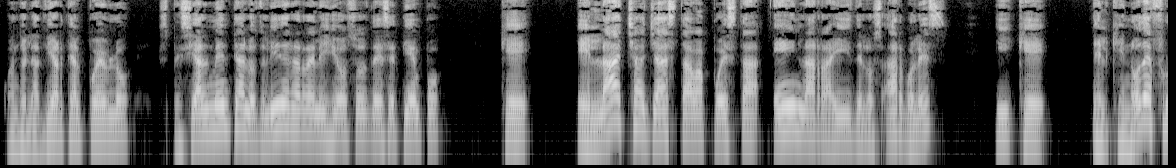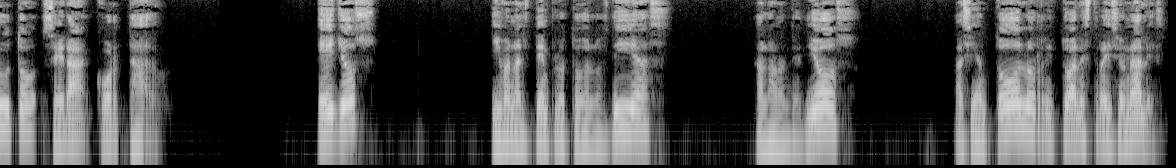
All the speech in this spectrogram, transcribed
cuando le advierte al pueblo, especialmente a los líderes religiosos de ese tiempo, que el hacha ya estaba puesta en la raíz de los árboles y que el que no dé fruto será cortado. Ellos iban al templo todos los días, hablaban de Dios, hacían todos los rituales tradicionales,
